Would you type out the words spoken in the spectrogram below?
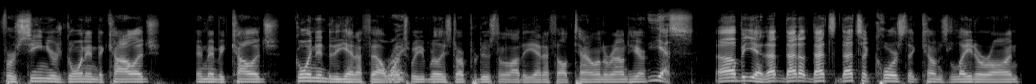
for seniors going into college and maybe college going into the NFL once we really start producing a lot of the NFL talent around here. Yes. Uh, but yeah, that that that's that's a course that comes later on,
